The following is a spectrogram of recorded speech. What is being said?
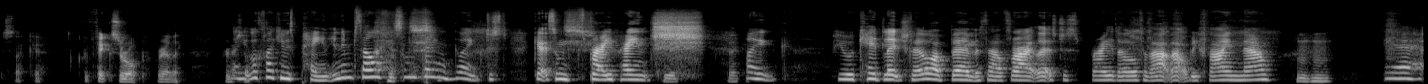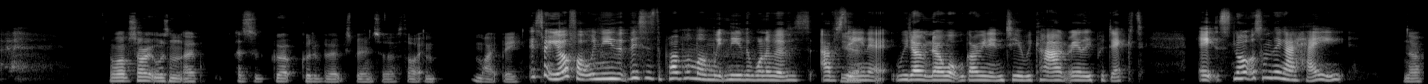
it's like a fixer up really. Like it looked like he was painting himself or something. Like just get some spray paint. Yeah. Like if you were a kid, literally, oh, I've burnt myself. Right, let's just spray over that. That'll be fine now. hmm Yeah. Well, I'm sorry it wasn't a, as good of an experience as I thought it might be. It's not your fault. We neither. This is the problem when we neither one of us have Yeah. seen it. We don't know what we're going into. We can't really predict. It's not something I hate, No.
